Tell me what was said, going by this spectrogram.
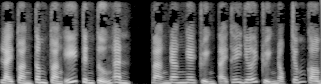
lại toàn tâm toàn ý tin tưởng anh. Bạn đang nghe truyện tại thế giới truyện đọc.com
